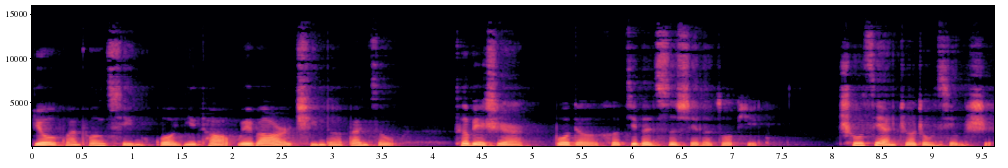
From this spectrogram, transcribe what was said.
有管风琴或一套维瓦尔琴的伴奏，特别是伯德和基本斯写的作品，出现这种形式。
